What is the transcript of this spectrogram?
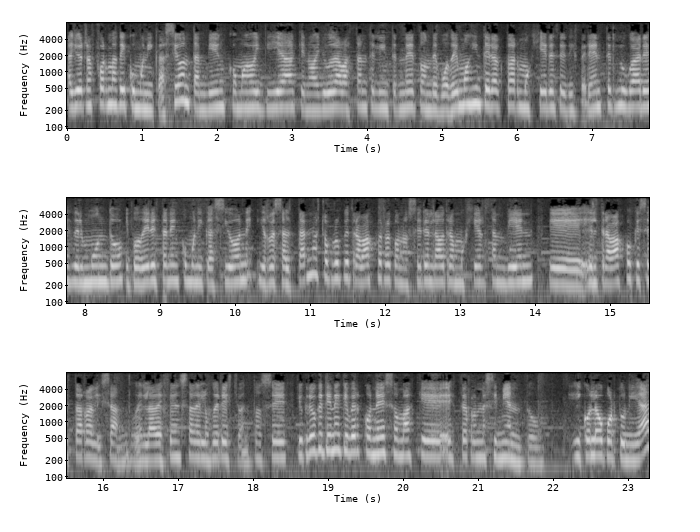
hay otras formas de comunicación también, como hoy día, que nos ayuda bastante el Internet, donde podemos interactuar mujeres de diferentes lugares del mundo y poder estar en comunicación y resaltar nuestro propio trabajo y reconocer en la otra mujer también eh, el trabajo que se está realizando en la defensa de los derechos. Entonces, yo creo que tiene que ver con eso más que este renacimiento y con la oportunidad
